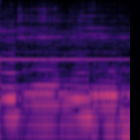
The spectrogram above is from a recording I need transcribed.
Música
